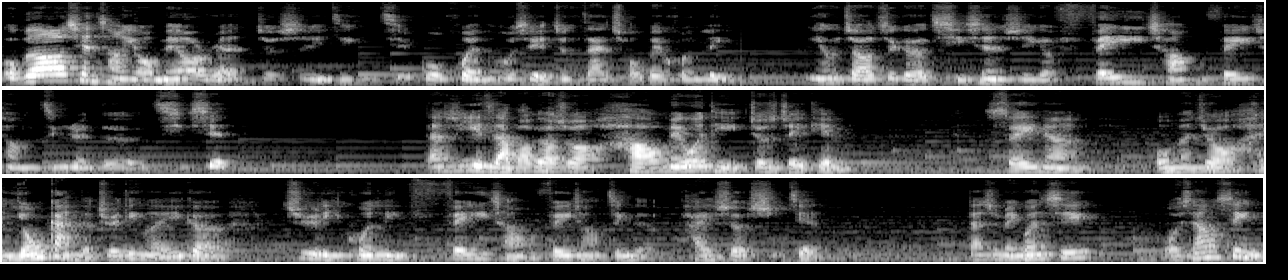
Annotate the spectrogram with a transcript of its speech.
我不知道现场有没有人就是已经结过婚，或是也正在筹备婚礼。你会知道这个期限是一个非常非常惊人的期限。但是叶子打包票说好，没问题，就是这一天。”所以呢，我们就很勇敢的决定了一个距离婚礼非常非常近的拍摄时间。但是没关系，我相信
